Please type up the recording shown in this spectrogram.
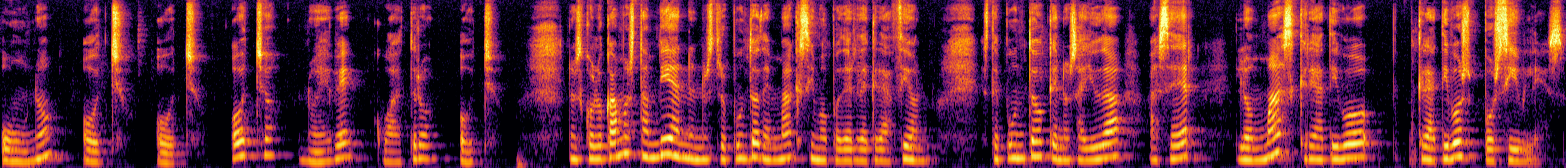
1, 8, 8, 8, 9, 4, 8. Nos colocamos también en nuestro punto de máximo poder de creación, este punto que nos ayuda a ser lo más creativo, creativos posibles.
